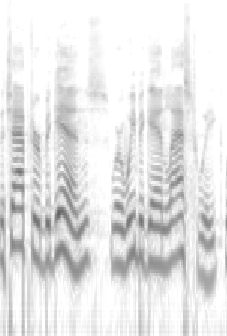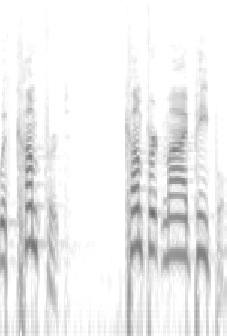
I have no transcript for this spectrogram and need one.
The chapter begins where we began last week with comfort. Comfort my people.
